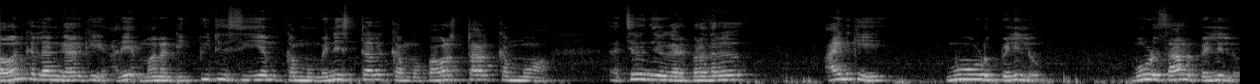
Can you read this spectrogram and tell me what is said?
పవన్ కళ్యాణ్ గారికి అదే మన deputy CM cum minister cum power star cum Chiranjeevi గారి బ్రదరు ఆయనకి మూడు పెళ్ళిళ్ళు మూడు సార్లు పెళ్ళిళ్ళు.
